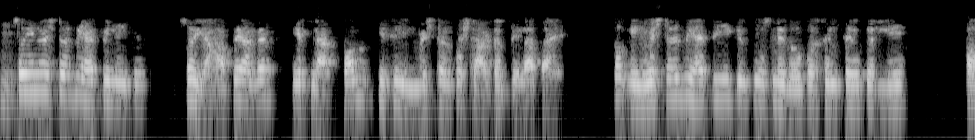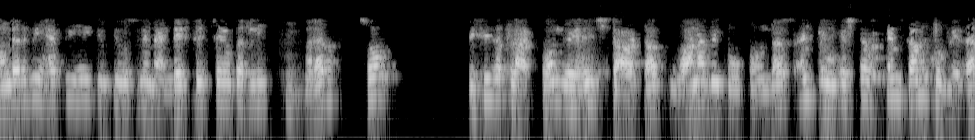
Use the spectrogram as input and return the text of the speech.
हम्म, सो इन्वेस्टर भी हैप्पी नहीं थे। सो so, यहाँ पे अगर ये प्लेटफॉर्म किसी इन्वेस्टर को स्टार्टअप दिलाता है तो इन्वेस्टर भी हैप्पी है क्योंकि उसने दो परसेंट सेव कर लिए। फाउंडर भी हैप्पी है क्योंकि उसने मैंडेट फ़ीस सेव कर ली। हम्म। बराबर। सो this is a platform wherein startup, wannabe co-founders and investors can come together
